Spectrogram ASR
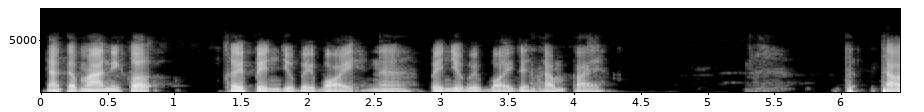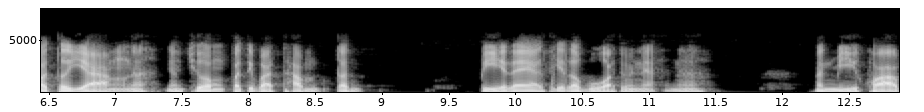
อย่างตมานี่ก็ เคยเป็นอยู่บ่อยๆนะเป็นอยู่บ่อยๆด้วยซ้ำไป ถ้าเอาตัวอย่างนะอย่างช่วงปฏิบัติธรรมตอนปีแรกที่เราบวชอยู่เนี้นะมันมีความ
